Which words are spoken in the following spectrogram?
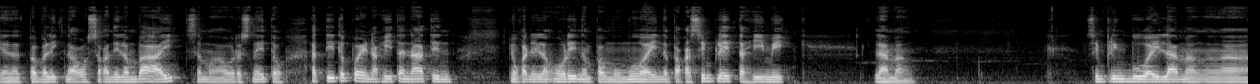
Yan at pabalik na ako sa kanilang bahay sa mga oras na ito. At dito po ay nakita natin yung kanilang uri ng pamumuhay, napakasimple, tahimik lamang. Simpleng buhay lamang ang ah,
